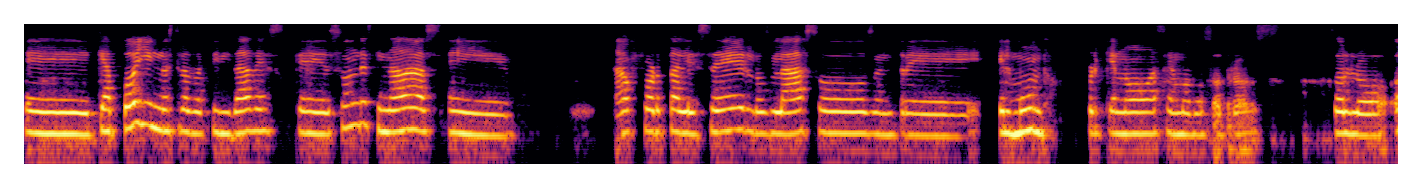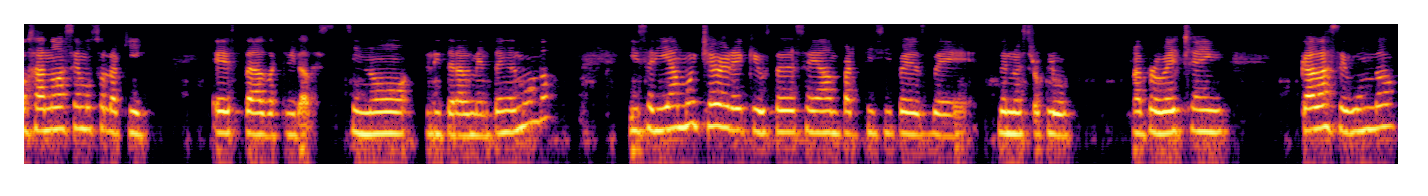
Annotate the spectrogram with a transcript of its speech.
eh, que apoyen nuestras actividades que son destinadas eh, a fortalecer los lazos entre el mundo, porque no hacemos nosotros solo, o sea, no hacemos solo aquí estas actividades, sino literalmente en el mundo y sería muy chévere que ustedes sean partícipes de, nuestro club. Aprovechen cada segundo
